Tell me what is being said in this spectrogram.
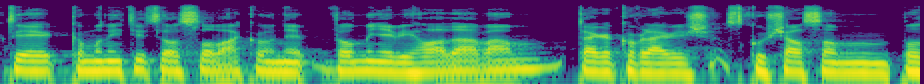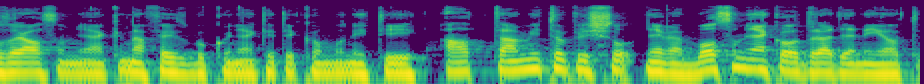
tie komunity Slovákov ne, veľmi nevyhľadávam. Tak ako vravíš, skúšal som, pozeral som nejak na Facebooku nejaké tie komunity a tam mi to prišlo, neviem, bol som nejako odradený od,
